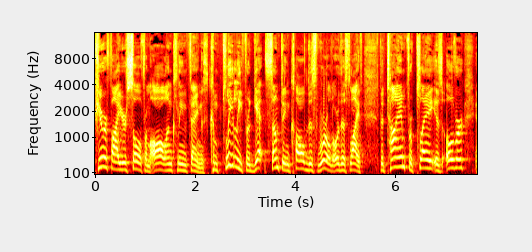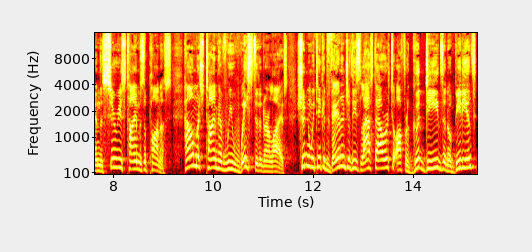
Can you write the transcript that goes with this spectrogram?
Purify your soul from all unclean things. Completely forget something called this world or this life. The time for play is over and the serious time is upon us. How much time have we wasted in our lives? Shouldn't we take advantage of these last hours to offer good deeds and obedience?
